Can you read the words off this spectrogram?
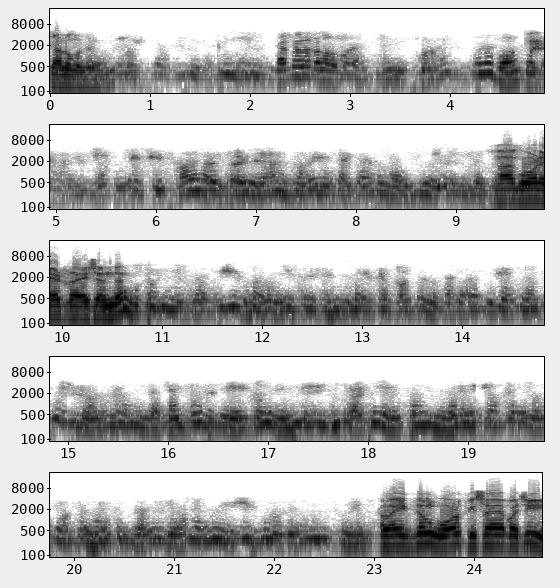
ચાલો કરો આ ગોળ એડ થાય છે અંદર. હવે એકદમ ગોળ પીસાયા પછી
